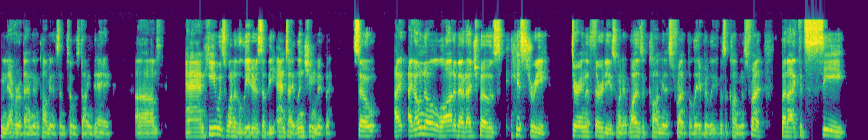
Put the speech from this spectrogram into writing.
who never abandoned communism until his dying day. Um, and he was one of the leaders of the anti-lynching movement. So I, I don't know a lot about Ujpo's history during the 30s when it was a communist front. The Labor League was a communist front, but I could see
